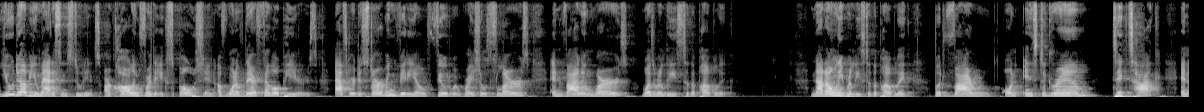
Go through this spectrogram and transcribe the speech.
UW Madison students are calling for the expulsion of one of their fellow peers after a disturbing video filled with racial slurs and violent words was released to the public. Not only released to the public, but viral on Instagram, TikTok, and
